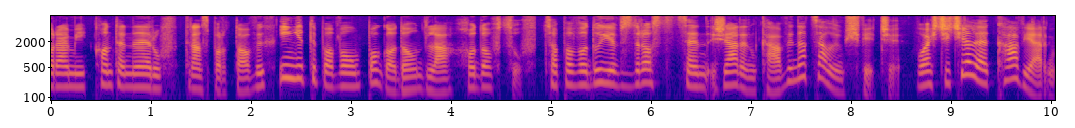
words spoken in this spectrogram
niedoborami kontenerów transportowych i nietypową pogodą dla hodowców, co powoduje wzrost cen ziaren kawy na całym świecie. Właściciele kawiarń,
